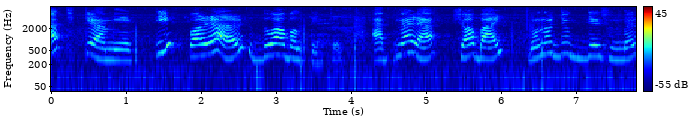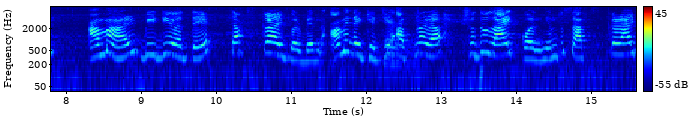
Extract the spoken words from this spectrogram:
আজকে আমি একটি পড়ার দোয়া বলতে চাই আপনারা সবাই মনোযোগ দিয়ে শুনবেন আমার ভিডিওতে সাবস্ক্রাইব করবেন আমি দেখেছি আপনারা শুধু লাইক করেন কিন্তু সাবস্ক্রাইব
